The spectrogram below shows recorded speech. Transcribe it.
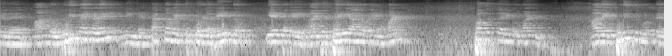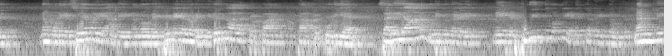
இருக்கிறது. அந்த உரிமைகளை நீங்கள் தக்க வைத்துக் கொள்ள வேண்டும் என்பதை அது பெரியாருடைய மண் பகுத்தறிவு மண். அதை புரிந்து கொண்டு நம்முடைய சுயமரியாதை நம்முடைய பிள்ளைகளுடைய எதிர்காலத்தை பார்க்கக்கூடிய சரியான முடிவுகளை நீங்கள் புரிந்து கொண்டு எடுக்க வேண்டும். நன்றி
